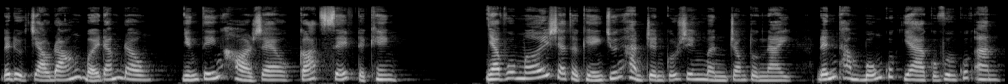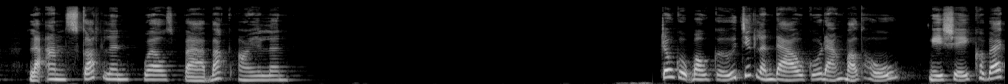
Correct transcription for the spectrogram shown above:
đã được chào đón bởi đám đông, những tiếng hò reo God Save the King. Nhà vua mới sẽ thực hiện chuyến hành trình của riêng mình trong tuần này đến thăm bốn quốc gia của Vương quốc Anh là Anh, Scotland, Wales và Bắc Ireland. Trong cuộc bầu cử chức lãnh đạo của đảng bảo thủ, nghị sĩ Quebec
